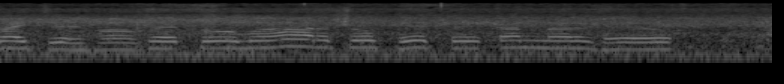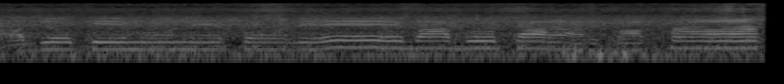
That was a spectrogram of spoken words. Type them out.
রাইতে হবে তোমার চোখেতে কান্নার ঢেউ। আজকে মনে পড়ে বাবুটার কথা?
